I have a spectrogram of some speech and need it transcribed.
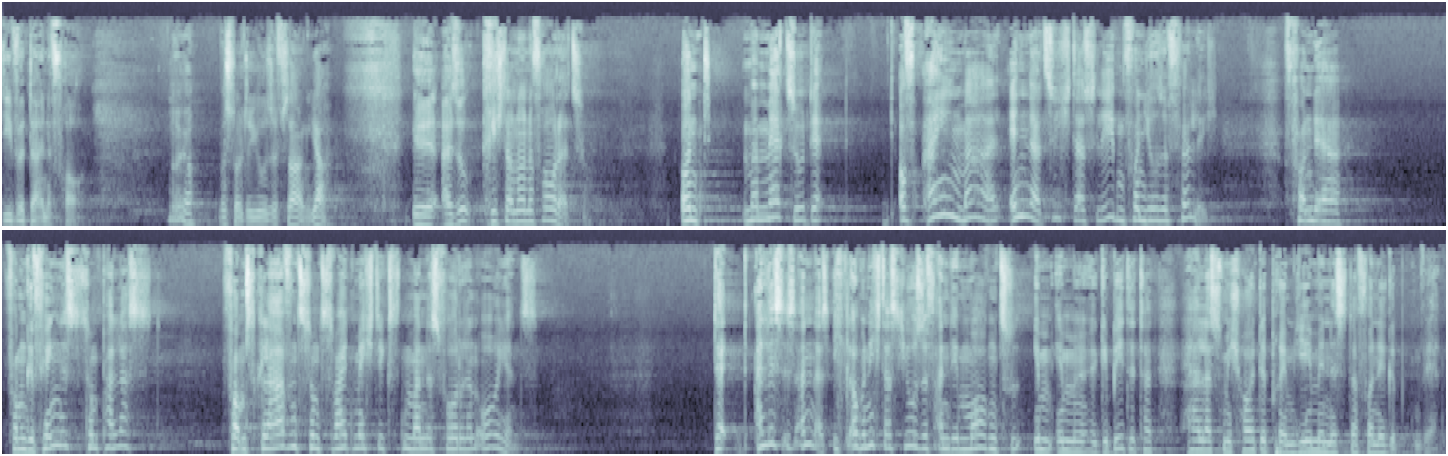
die wird deine Frau. Naja, was sollte Josef sagen? Ja. Äh, also kriegt er noch eine Frau dazu. Und man merkt so, der, auf einmal ändert sich das Leben von Josef völlig. Von der, vom Gefängnis zum Palast, vom Sklaven zum zweitmächtigsten Mann des vorderen Orients. Der, alles ist anders. Ich glaube nicht, dass Josef an dem Morgen zu, im, im, gebetet hat, Herr, lass mich heute Premierminister von Ägypten werden.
